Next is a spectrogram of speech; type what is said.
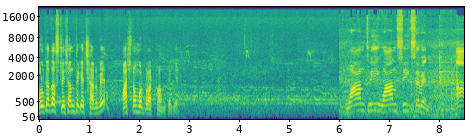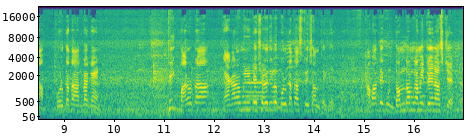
কলকাতা স্টেশন থেকে ছাড়বে পাঁচ নম্বর প্ল্যাটফর্ম থেকে। One three one six seven half Kolkata Agra Cantt ঠিক বারোটা এগারো মিনিটে ছেড়ে দিল কলকাতা স্টেশন থেকে। আবার দেখুন, দমদমগামী ট্রেন আসছে একটা।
